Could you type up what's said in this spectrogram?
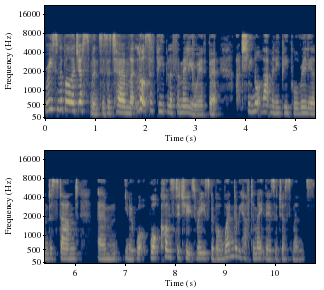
Reasonable adjustments is a term that lots of people are familiar with, but actually not that many people really understand. Um, you know what what constitutes reasonable. When do we have to make those adjustments?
